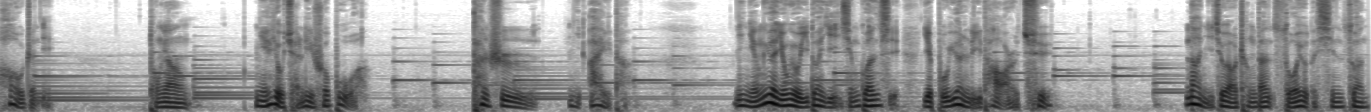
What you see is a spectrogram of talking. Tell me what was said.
耗着你。同样，你也有权利说不啊。但是，你爱他，你宁愿拥有一段隐形关系，也不愿离他而去。那你就要承担所有的心酸。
